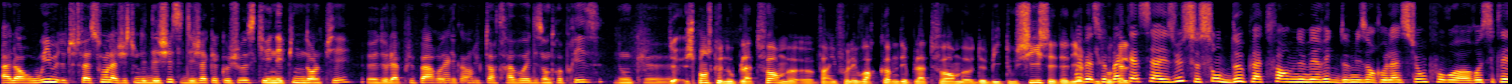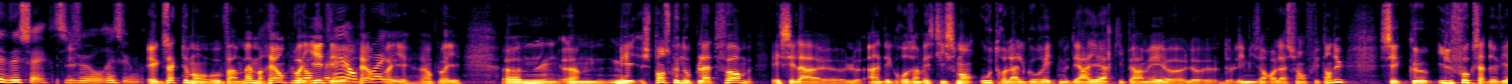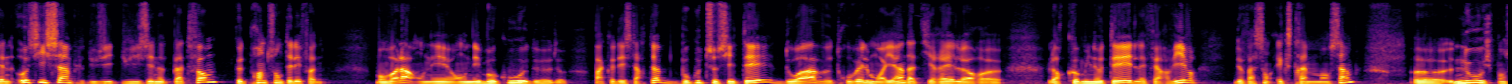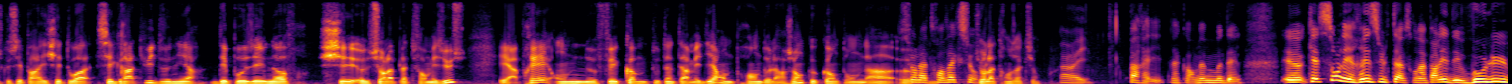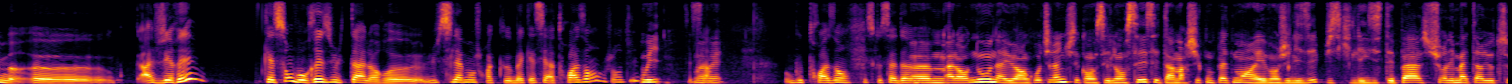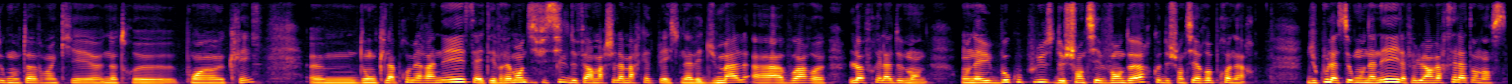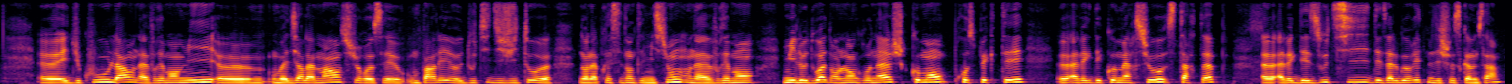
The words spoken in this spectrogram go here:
alors oui, mais de toute façon, la gestion des déchets, c'est déjà quelque chose qui est une épine dans le pied euh, de la plupart euh, des conducteurs travaux et des entreprises. Donc, euh, Je pense que nos plateformes, enfin, il faut les voir comme des plateformes de B2C, c'est-à-dire... Oui, parce que Bacassia et Zus, ce sont deux plateformes numériques de mise en relation pour recycler les déchets, si je résume. Exactement, enfin même réemployer des... Réemployer. réemployer, mais je pense que nos plateformes, et c'est là le, un des gros investissements, outre l'algorithme derrière qui permet de les mises en relation en flux tendu, c'est qu'il faut que ça devienne aussi simple d'utiliser notre plateforme que de prendre son téléphone. Bon voilà, on est, on est beaucoup de, pas que des startups, beaucoup de sociétés doivent trouver le moyen d'attirer leur, euh, leur communauté et de les faire vivre de façon extrêmement simple. Euh, nous, je pense que c'est pareil chez toi, c'est gratuit de venir déposer une offre chez, euh, sur la plateforme ESUS. Et après, on ne fait comme tout intermédiaire, on ne prend de l'argent que quand on a... sur la transaction. Sur la transaction. Pareil. Pareil, d'accord, même modèle. Euh, quels sont les résultats? Parce qu'on a parlé des volumes euh, à gérer. Quels sont vos résultats? Alors, euh, Lucie Lamont, je crois que Bacassia a trois ans aujourd'hui. Oui, c'est ça? Au bout de trois ans, qu'est-ce que ça donne? Alors nous, on a eu un gros challenge, c'est quand on s'est lancé, c'était un marché complètement à évangéliser puisqu'il n'existait pas sur les matériaux de seconde œuvre, hein, qui est notre point clé. Euh, donc la première année, ça a été vraiment difficile de faire marcher la marketplace. On avait du mal à avoir euh, l'offre et la demande. On a eu beaucoup plus de chantiers vendeurs que de chantiers repreneurs. Du coup, la seconde année, il a fallu inverser la tendance. Euh, et du coup, là, on a vraiment mis, on va dire, la main sur. On parlait d'outils digitaux dans la précédente émission. On a vraiment mis le doigt dans l'engrenage comment prospecter avec des commerciaux, start-up, avec des outils, des algorithmes, des choses comme ça.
